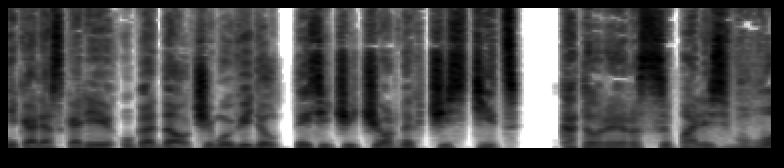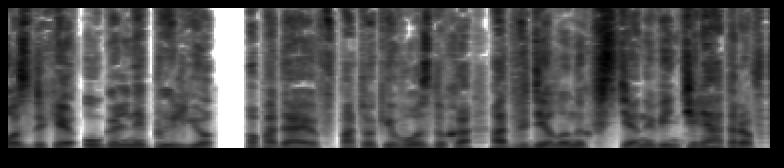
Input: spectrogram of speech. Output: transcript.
Николя скорее угадал, чем увидел тысячи черных частиц, которые рассыпались в воздухе угольной пылью, попадая в потоки воздуха от вделанных в стены вентиляторов,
